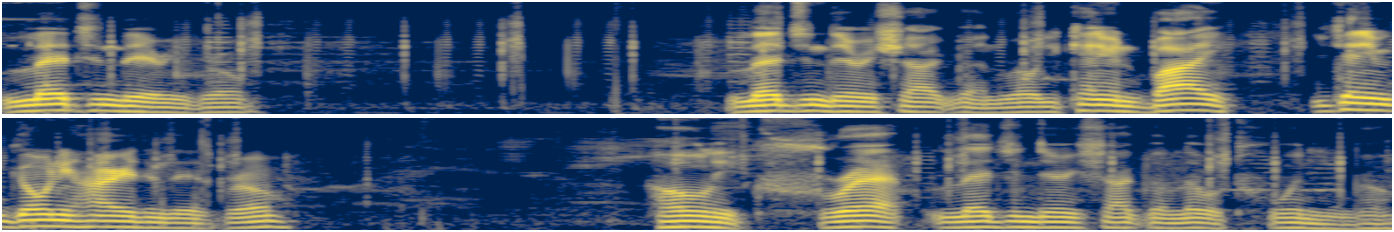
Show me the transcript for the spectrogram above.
Legendary, bro. Legendary shotgun, bro. You can't even buy, you can't even go any higher than this, bro. Holy crap. Legendary shotgun level 20, bro.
